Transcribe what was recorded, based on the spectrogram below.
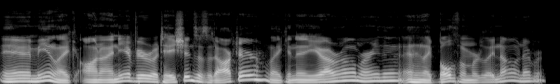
You know what I mean? Like on any of your rotations as a doctor, like in the ER room or anything? And like both of them were like, no, never.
